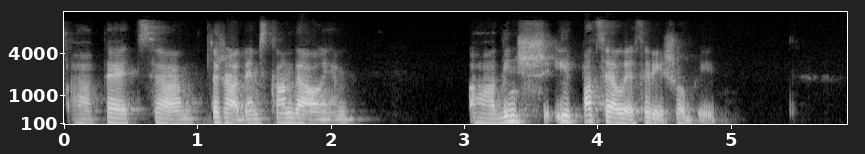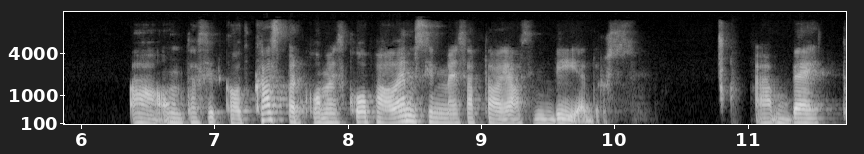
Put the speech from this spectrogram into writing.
pēc dažādiem skandāliem. Viņš ir pacēlies arī šobrīd. Un tas ir kaut kas, par ko mēs kopā lemsim, mēs aptaujāsim biedrus. Bet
